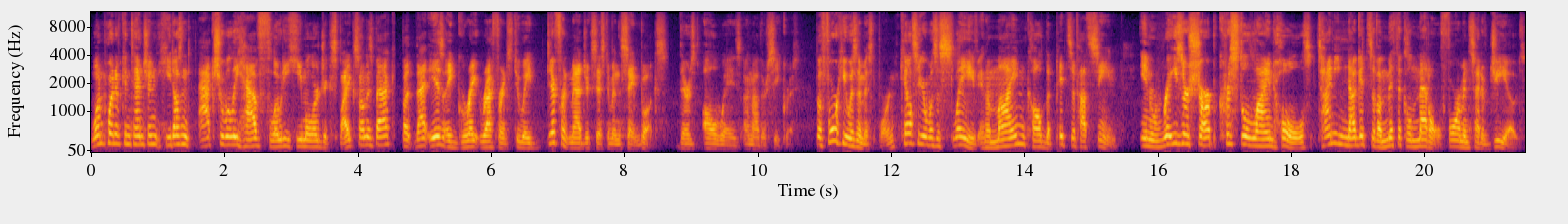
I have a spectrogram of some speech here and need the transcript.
One point of contention, he doesn't actually have floaty hemalurgic spikes on his back, but that is a great reference to a different magic system in the same books. There's always another secret. Before he was a Mistborn, Kelsier was a slave in a mine called the Pits of Hathsin. In razor-sharp, crystal-lined holes, tiny nuggets of a mythical metal form inside of geodes,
